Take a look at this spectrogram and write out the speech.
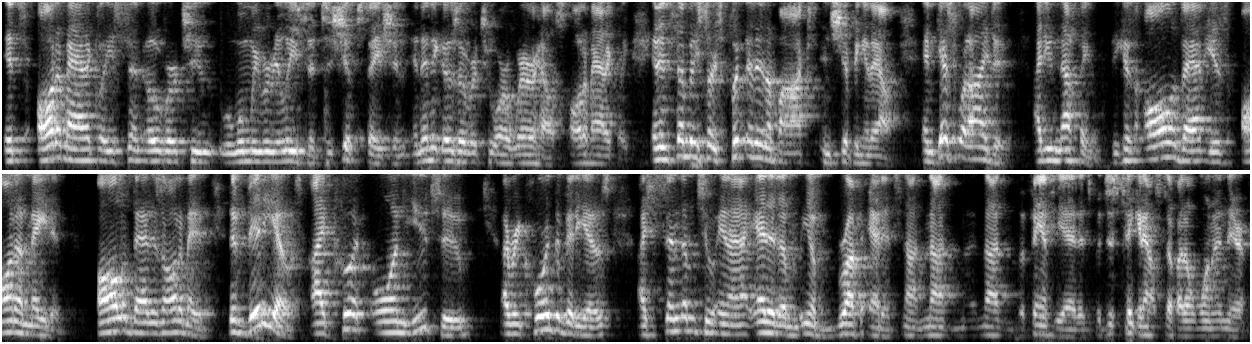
It's automatically sent over to when we release it to ShipStation, and then it goes over to our warehouse automatically. And then somebody starts putting it in a box and shipping it out. And guess what I do? I do nothing because all of that is automated. All of that is automated. The videos I put on YouTube, I record the videos, I send them to, and I edit them, you know, rough edits, not, not, not the fancy edits, but just taking out stuff I don't want in there.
